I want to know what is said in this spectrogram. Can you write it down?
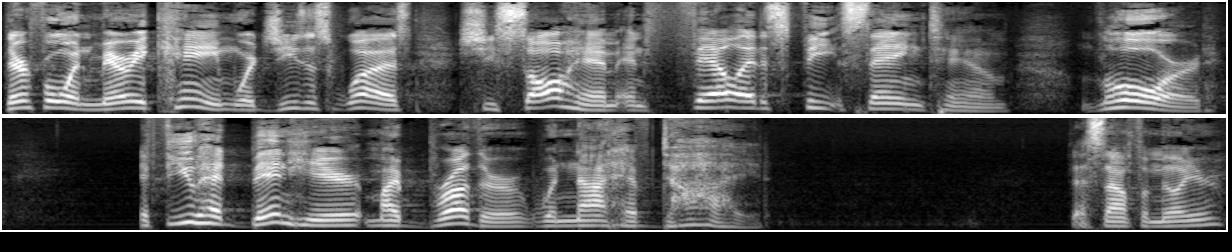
Therefore, when Mary came where Jesus was, she saw him and fell at his feet, saying to him, Lord, if you had been here, my brother would not have died. That sound familiar?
